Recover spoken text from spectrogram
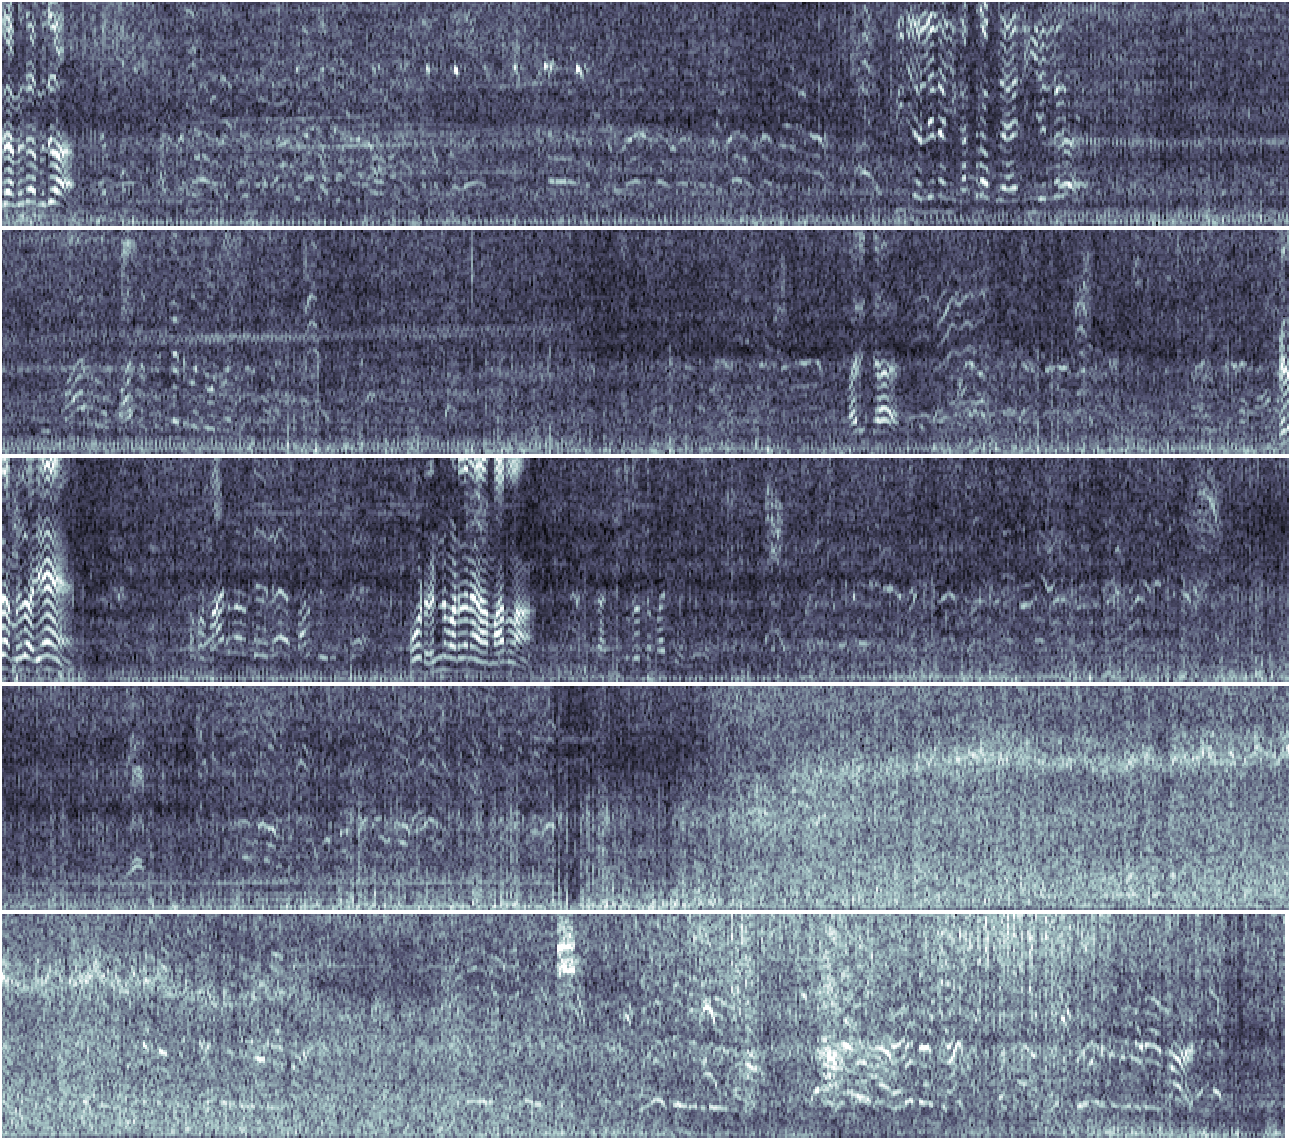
மெதுவா மெதுவா மெதுவா. வீடியோ இல்லைன்னா இங்கே கத்துறாப்புல. நீங்கள் எல்லாம் மாறிச்சா மெதுவா மெதுவா ஏன்? அப்புறம் மாடு வர முடியாதுல்ல? போடு ரெண்டு மாடு தானே மாறலாம் நீங்கள் ரோட்டில் மாட்டி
